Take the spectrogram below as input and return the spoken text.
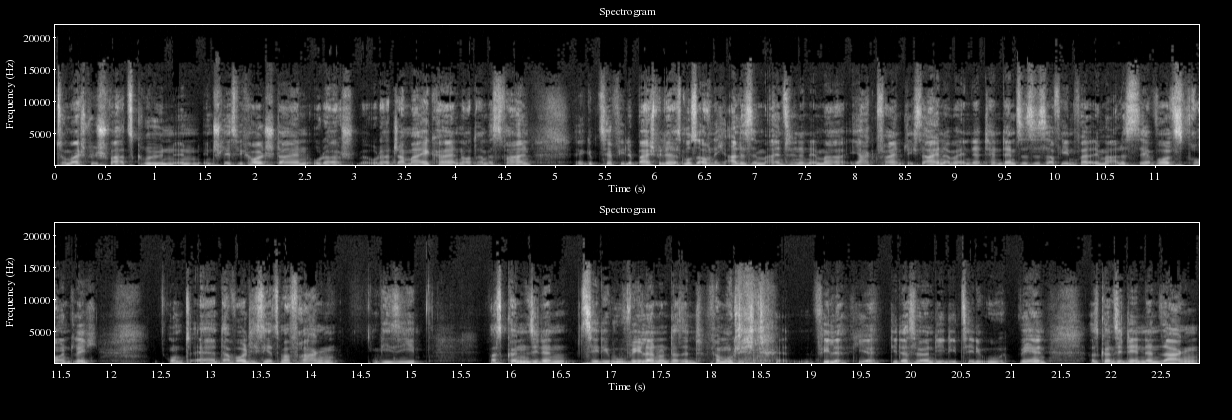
zum Beispiel Schwarz-Grün in, in Schleswig-Holstein oder, oder Jamaika in Nordrhein-Westfalen. Da gibt es ja viele Beispiele. Das muss auch nicht alles im Einzelnen immer jagdfeindlich sein, aber in der Tendenz ist es auf jeden Fall immer alles sehr wolfsfreundlich. Und äh, da wollte ich Sie jetzt mal fragen, wie Sie, was können Sie denn CDU-Wählern, und da sind vermutlich viele hier, die das hören, die die CDU wählen, was können Sie denen denn sagen,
